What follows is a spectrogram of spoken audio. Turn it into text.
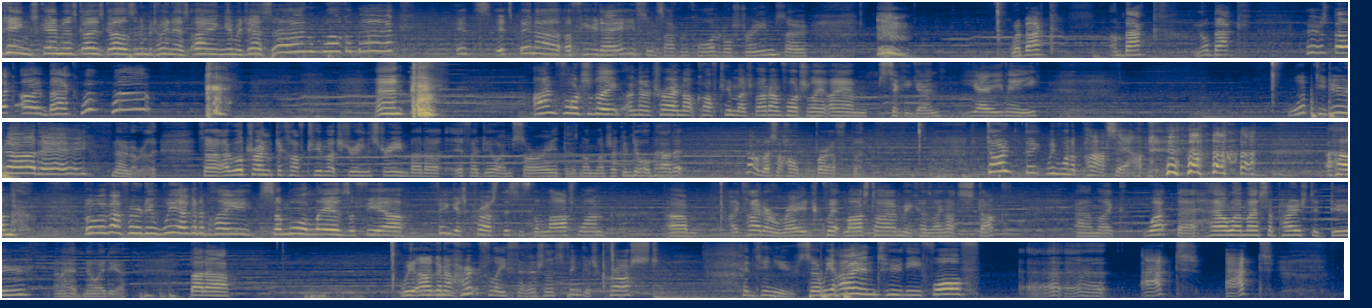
Greetings, gamers, guys, girls, and in between us. I am Gamer and welcome back. It's it's been a, a few days since I've recorded or streamed, so we're back. I'm back. You're back. Who's back? I'm back. Woo woo. and unfortunately, I'm gonna try and not cough too much, but unfortunately, I am sick again. Yay me. Whoop-de-doo da day. No, not really. So I will try not to cough too much during the stream, but uh, if I do, I'm sorry. There's not much I can do about it. Not unless I hold my breath, but I don't think we want to pass out. um, but without further ado, we are going to play some more Layers of Fear. Fingers crossed this is the last one. Um, I kind of rage quit last time because I got stuck. And I'm like, what the hell am I supposed to do? And I had no idea. But, uh, we are going to hopefully finish this, fingers crossed. Continue. So we are into the fourth uh, act, act,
